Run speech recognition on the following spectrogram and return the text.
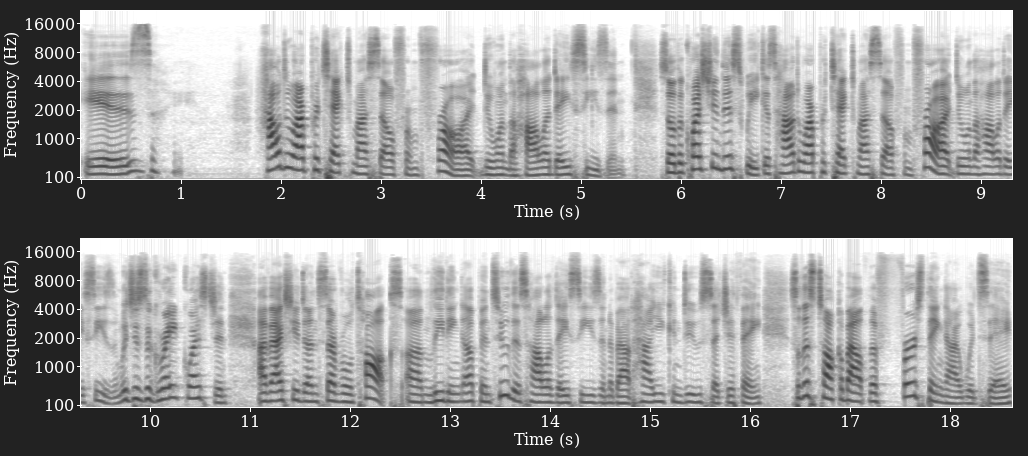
is how do I protect myself from fraud during the holiday season? So, the question this week is How do I protect myself from fraud during the holiday season? Which is a great question. I've actually done several talks um, leading up into this holiday season about how you can do such a thing. So, let's talk about the first thing I would say.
